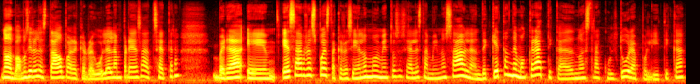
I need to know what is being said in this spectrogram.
No, vamos a ir al Estado para que regule la empresa, etcétera, ¿verdad? Eh, esa respuesta que reciben los movimientos sociales también nos hablan de qué tan democrática es nuestra cultura política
